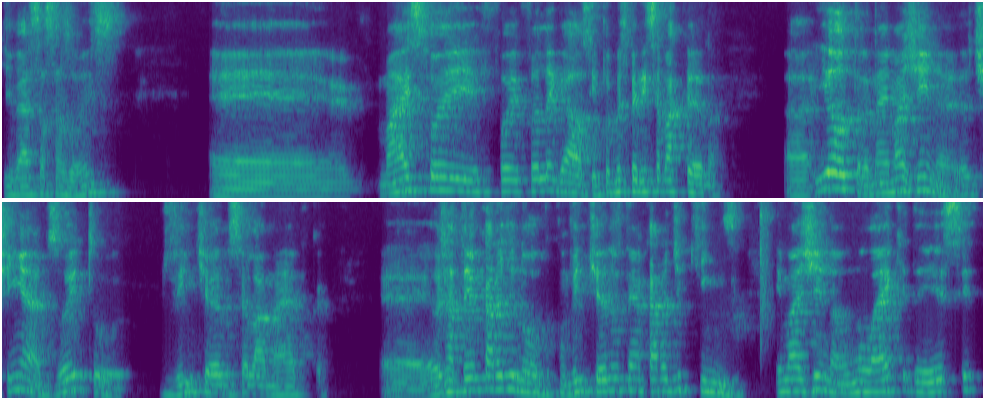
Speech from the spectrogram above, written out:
diversas razões. É, mas foi, foi, foi legal, assim, foi uma experiência bacana. Uh, e outra, né? Imagina, eu tinha 18, 20 anos, sei lá, na época. É, eu já tenho cara de novo, com 20 anos eu tenho cara de 15. Imagina, um moleque desse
